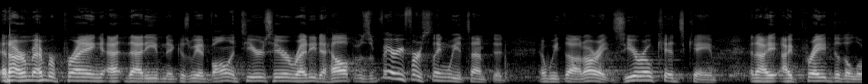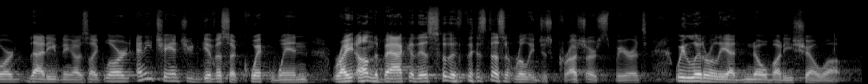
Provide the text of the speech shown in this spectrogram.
And I remember praying at that evening because we had volunteers here ready to help. It was the very first thing we attempted. And we thought, all right, zero kids came. And I, I prayed to the Lord that evening. I was like, Lord, any chance you'd give us a quick win right on the back of this so that this doesn't really just crush our spirits? We literally had nobody show up.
